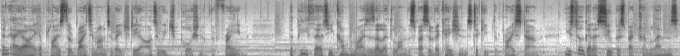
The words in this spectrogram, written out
then AI applies the right amount of HDR to each portion of the frame. The P30 compromises a little on the specifications to keep the price down. You still get a super spectrum lens,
